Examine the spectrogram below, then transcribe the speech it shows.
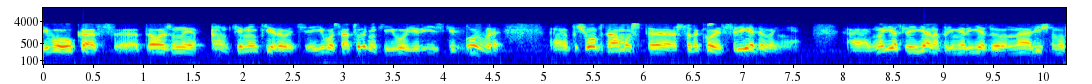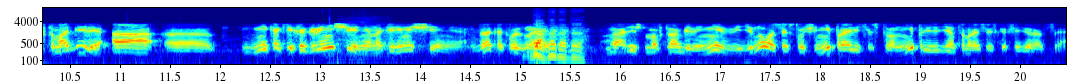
Его указ должны комментировать его сотрудники, его юридические службы. Почему? Потому что что такое следование? Ну, если я, например, еду на личном автомобиле, а никаких ограничений на перемещение, да, как вы знаете, да, да, да, да. на личном автомобиле не введено, во всяком случае, ни правительством, ни президентом Российской Федерации.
